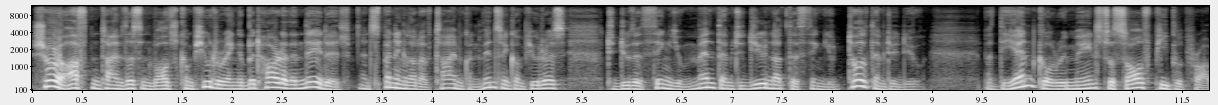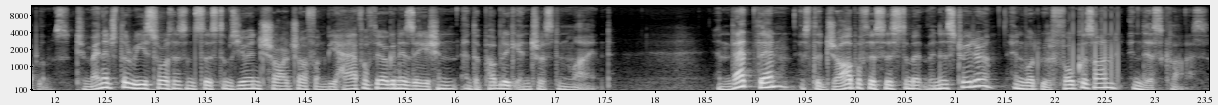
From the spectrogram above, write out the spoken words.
Sure, oftentimes this involves computering a bit harder than they did, and spending a lot of time convincing computers to do the thing you meant them to do, not the thing you told them to do, but the end goal remains to solve people problems, to manage the resources and systems you're in charge of on behalf of the organization and the public interest in mind. And that then is the job of the system administrator and what we'll focus on in this class.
